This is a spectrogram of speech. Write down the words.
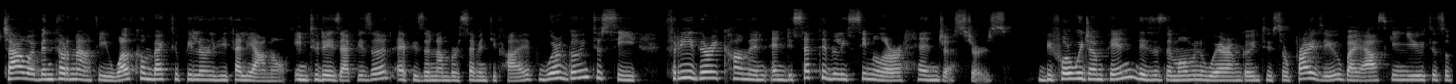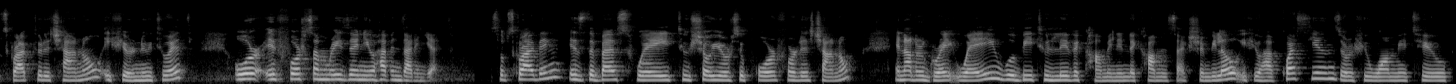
Ciao e bentornati, welcome back to Pillole d'Italiano. In today's episode, episode number 75, we're going to see three very common and deceptively similar hand gestures. Before we jump in, this is the moment where I'm going to surprise you by asking you to subscribe to the channel if you're new to it, or if for some reason you haven't done it yet. Subscribing is the best way to show your support for this channel. Another great way will be to leave a comment in the comment section below if you have questions or if you want me to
